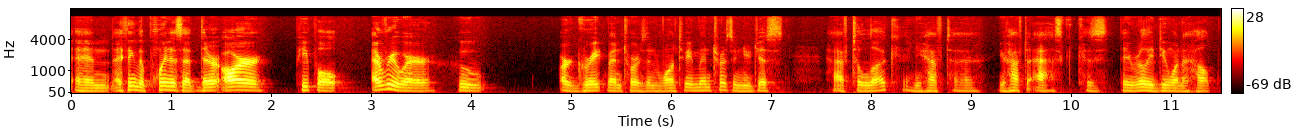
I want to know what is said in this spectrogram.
And I think the point is that there are people everywhere who are great mentors and want to be mentors and you just have to look and you have to you have to ask because they really do want to help.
